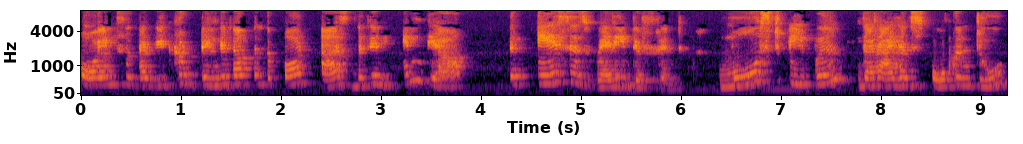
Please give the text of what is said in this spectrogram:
point so that we could bring it up in the podcast. But in India, the case is very different. Most people that I have spoken to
